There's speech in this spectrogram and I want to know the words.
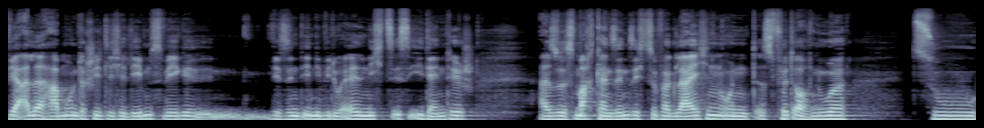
wir alle haben unterschiedliche Lebenswege. Wir sind individuell, nichts ist identisch. Also es macht keinen Sinn, sich zu vergleichen und es führt auch nur zu,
